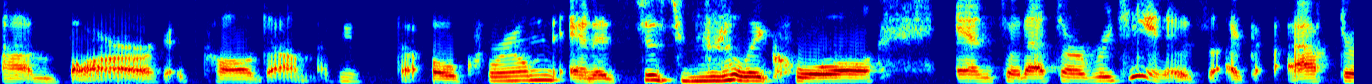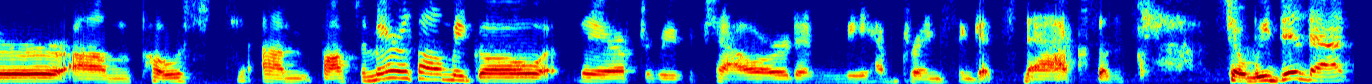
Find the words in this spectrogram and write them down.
um, bar. It's called, um, I think, the Oak Room. And it's just really cool. And so that's our routine is like after um, post um, Boston Marathon, we go there after we've showered and we have drinks and get snacks. And so we did that.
